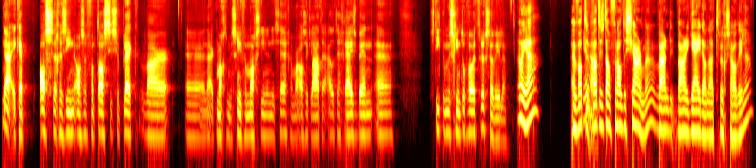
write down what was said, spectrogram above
ja, ik heb Assen gezien als een fantastische plek waar, eh, nou, ik mag het misschien van Marceline niet zeggen, maar als ik later oud en grijs ben, stiekem misschien toch wel weer terug zou willen. Oh ja? En wat, Ja. wat is dan vooral de charme waar, waar jij dan naar terug zou willen?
